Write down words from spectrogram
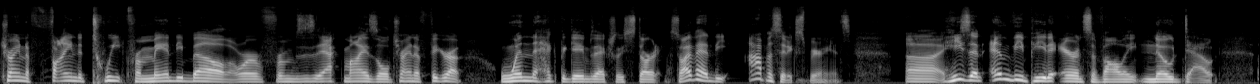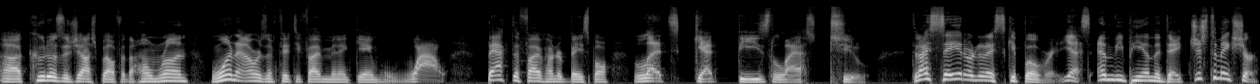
trying to find a tweet from Mandy Bell or from Zach Meisel trying to figure out when the heck the game's actually starting. So I've had the opposite experience. Uh, he's an MVP to Aaron Civale, no doubt. Uh, kudos to Josh Bell for the home run. One hours and 55 minute game. Wow. Back to 500 baseball. Let's get these last two. Did I say it or did I skip over it? Yes, MVP on the day, just to make sure.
